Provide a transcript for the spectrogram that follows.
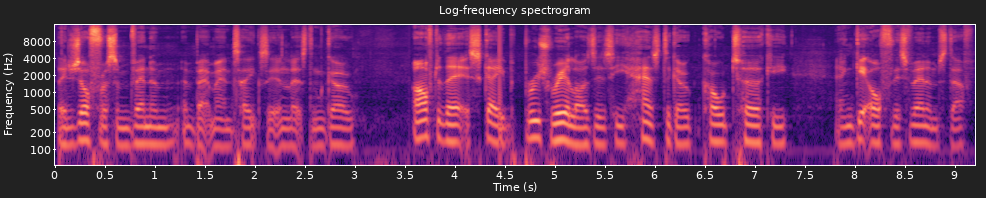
They just offer some Venom, and Batman takes it and lets them go. After their escape, Bruce realizes he has to go cold turkey and get off this Venom stuff.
